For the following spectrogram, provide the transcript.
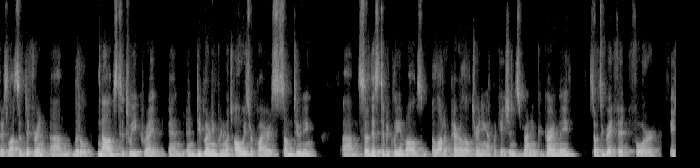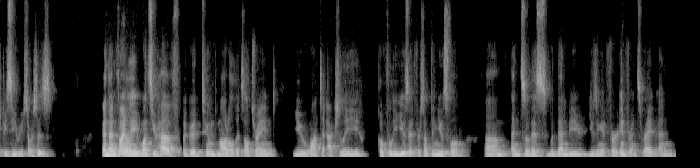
There's lots of different um, little knobs to tweak, right? And, and deep learning pretty much always requires some tuning. Um, so this typically involves a lot of parallel training applications running concurrently. So it's a great fit for HPC resources. And then finally, once you have a good tuned model that's all trained, you want to actually hopefully use it for something useful. Um, and so this would then be using it for inference, right? And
